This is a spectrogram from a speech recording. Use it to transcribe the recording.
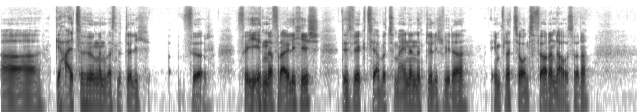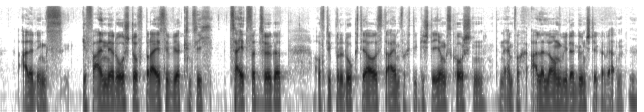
Gehaltserhöhungen, was natürlich für, für jeden erfreulich ist, das wirkt sich aber zum einen natürlich wieder inflationsfördernd aus, oder? Allerdings gefallene Rohstoffpreise wirken sich zeitverzögert auf die Produkte aus, da einfach die Gestehungskosten dann einfach allalong wieder günstiger werden. Mhm.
